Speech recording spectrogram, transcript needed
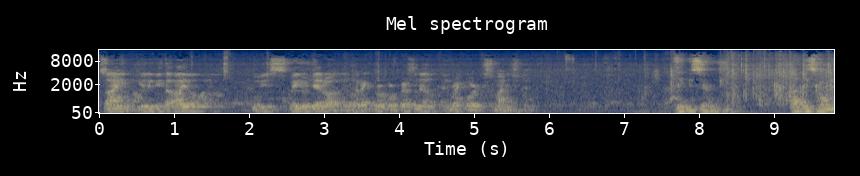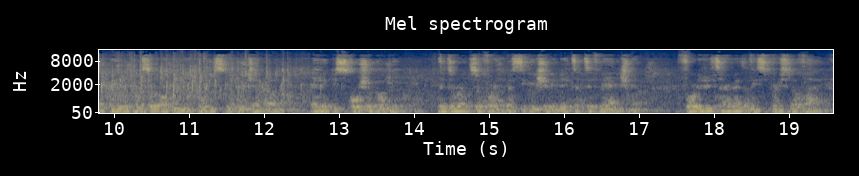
signed, Billy. Tamayo, Police Major General, the Director for Personnel and Records Management. Thank you, sir. At this moment, we request our the Police Major General Eric Escocio the Director for Investigation and Detective Management, for the retirement of his personal flag.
